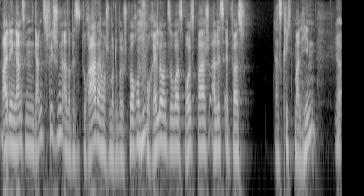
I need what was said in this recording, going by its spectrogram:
Bei den ganzen Ganzfischen, also das ist Dorade, haben wir schon mal drüber gesprochen, mhm. Forelle und sowas, Wolfsbarsch, alles etwas, das kriegt man hin. Ja.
